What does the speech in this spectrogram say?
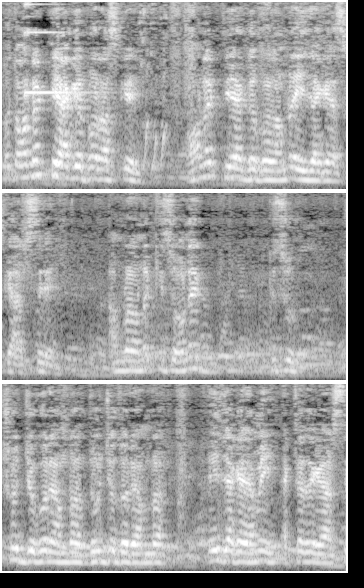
হয়তো অনেক ত্যাগের পর আজকে, অনেক ত্যাগের পর আমরা এই জায়গায় আজকে আসছে। আমরা অনেক কিছু অনেক কিছু সহ্য করে আমরা, ধৈর্য ধরে আমরা এই জায়গায় আমি একটা জায়গায় আসছি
